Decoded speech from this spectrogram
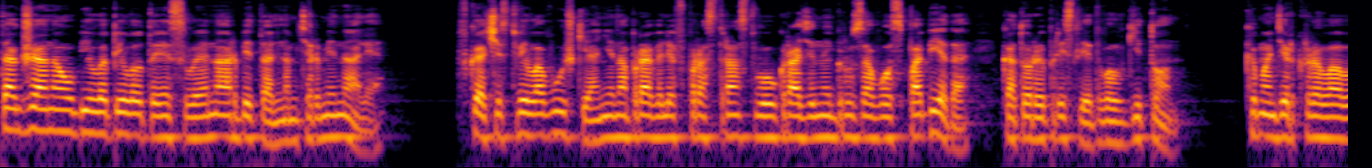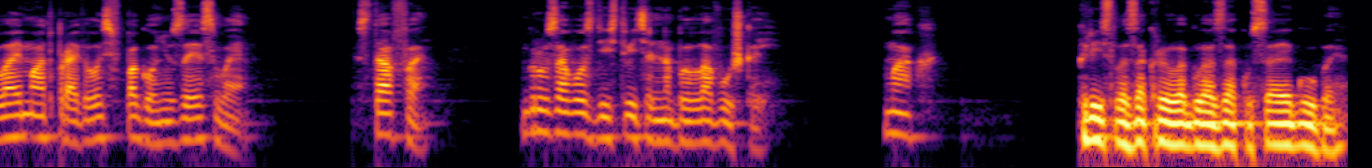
Также она убила пилота СВ на орбитальном терминале. В качестве ловушки они направили в пространство украденный грузовоз «Победа», который преследовал Гитон командир крыла Лайма отправилась в погоню за СВ. Стаффа. Грузовоз действительно был ловушкой. Мак. Крисла закрыла глаза, кусая губы.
